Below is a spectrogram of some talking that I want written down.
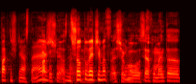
пак нищо няма да стане. Пак нищо няма да стане, Защото сега. вече имат... Ще има- го, сега в момента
